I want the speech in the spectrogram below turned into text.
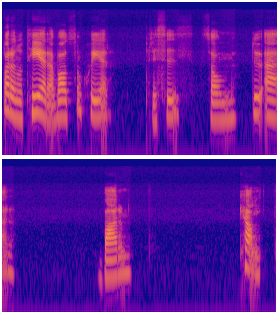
bara notera vad som sker precis som du är. Varmt, kallt,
